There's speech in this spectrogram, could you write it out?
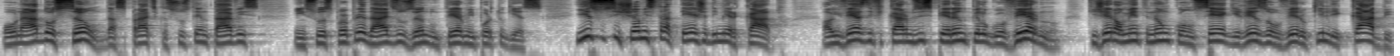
ou na adoção das práticas sustentáveis em suas propriedades, usando um termo em português. Isso se chama estratégia de mercado. Ao invés de ficarmos esperando pelo governo, que geralmente não consegue resolver o que lhe cabe,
